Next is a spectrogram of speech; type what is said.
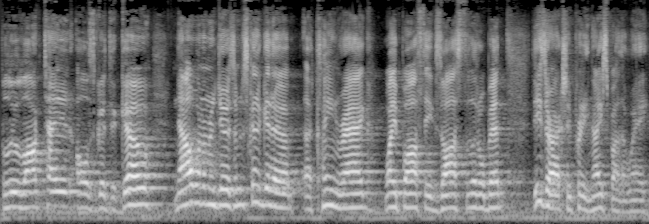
blue Loctited, all is good to go. Now what I'm gonna do is I'm just gonna get a, a, clean rag, wipe off the exhaust a little bit. These are actually pretty nice, by the way.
